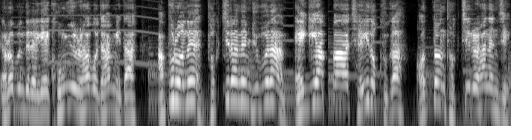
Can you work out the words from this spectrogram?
여러분들에게 공유를 하고자 합니다 앞으로는 덕질하는 유부남 애기아빠 제이덕후가 어떤 덕질을 하는지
